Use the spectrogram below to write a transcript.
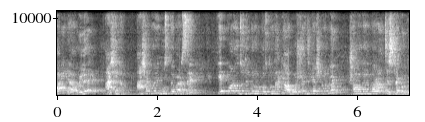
দায় রেওয়া আসে না। আশা করি বুঝতে পারছেন। এরপরেও যদি কোনো প্রশ্ন থাকে অবশ্যই জিজ্ঞাসা করবেন সমাধান করার চেষ্টা করব।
